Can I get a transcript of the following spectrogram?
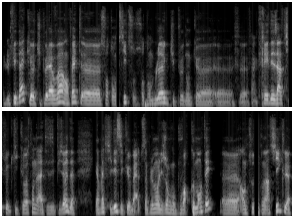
Le feedback, euh, tu peux l'avoir en fait euh, sur ton site, sur, ton blog. Tu peux donc euh, créer des articles qui correspondent à tes épisodes. Et en fait, l'idée, c'est que bah, tout simplement, les gens vont pouvoir commenter en dessous de ton article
